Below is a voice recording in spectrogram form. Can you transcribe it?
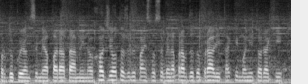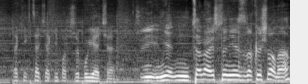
produkującymi aparatami. No, chodzi o to, żeby Państwo sobie naprawdę dobrali taki monitor, jaki, jaki chcecie, jaki potrzebujecie. Czyli nie, cena jeszcze nie jest określona.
